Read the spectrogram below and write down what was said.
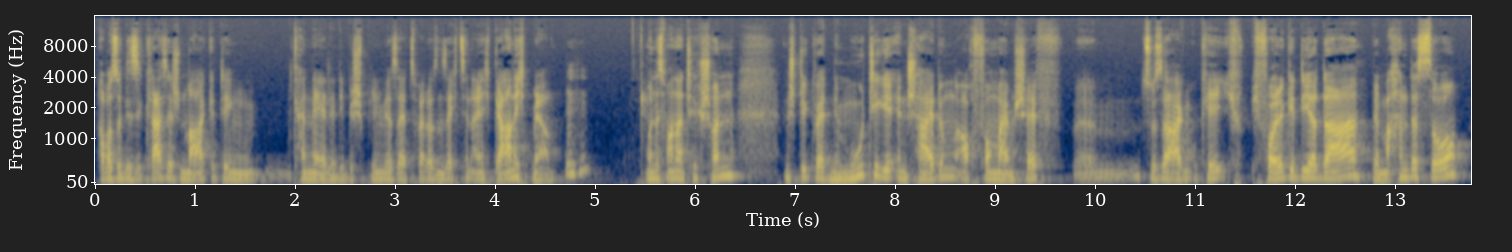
Aber so diese klassischen Marketing-Kanäle, die bespielen wir seit 2016 eigentlich gar nicht mehr. Mhm. Und es war natürlich schon ein Stück weit eine mutige Entscheidung, auch von meinem Chef ähm, zu sagen, okay, ich, ich folge dir da, wir machen das so.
